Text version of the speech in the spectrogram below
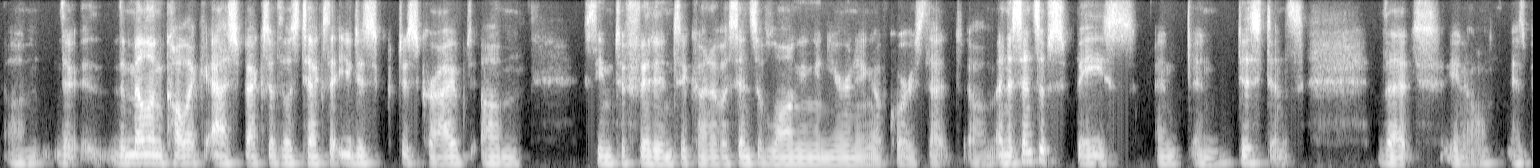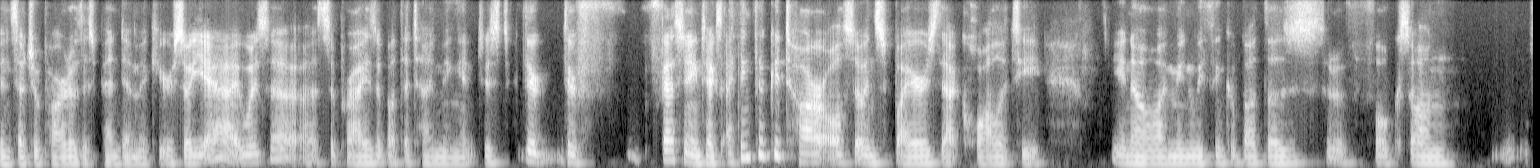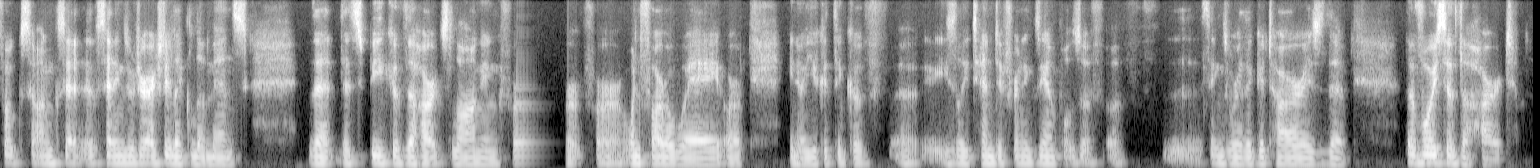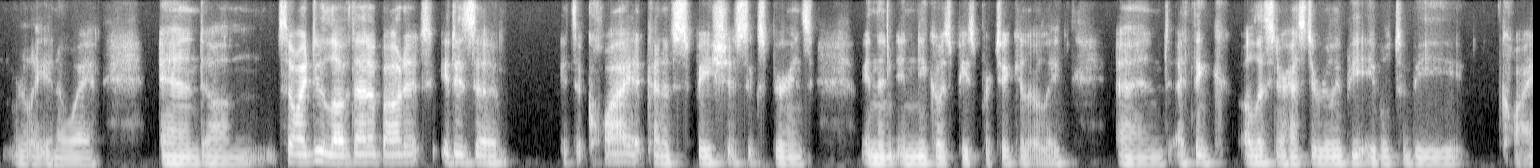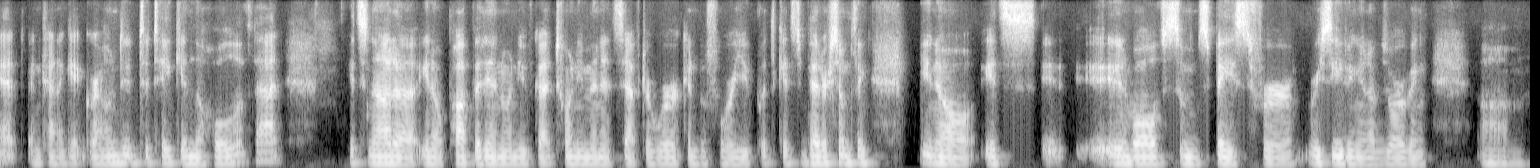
Um, the the melancholic aspects of those texts that you just described um, seem to fit into kind of a sense of longing and yearning, of course, that um, and a sense of space and and distance that you know has been such a part of this pandemic here. So yeah, it was a, a surprise about the timing. It just they're they're fascinating text. I think the guitar also inspires that quality. You know, I mean, we think about those sort of folk song, folk song set, settings, which are actually like laments that that speak of the heart's longing for for, for one far away, or you know, you could think of uh, easily ten different examples of, of uh, things where the guitar is the the voice of the heart, really, in a way. And um, so I do love that about it. It is a it's a quiet kind of spacious experience in the in Nico's piece particularly. And I think a listener has to really be able to be quiet and kind of get grounded to take in the whole of that. It's not a, you know, pop it in when you've got 20 minutes after work and before you put the kids to bed or something. You know, it's it, it involves some space for receiving and absorbing. Um,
